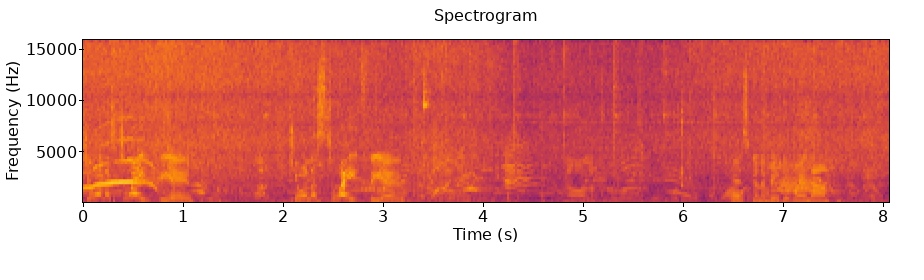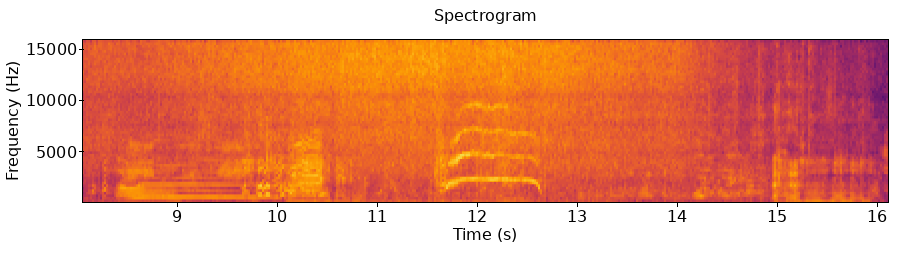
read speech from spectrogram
do you want us to wait for you? Do you want us to wait for you? No, look at the. Who's going to be the winner? Oh.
